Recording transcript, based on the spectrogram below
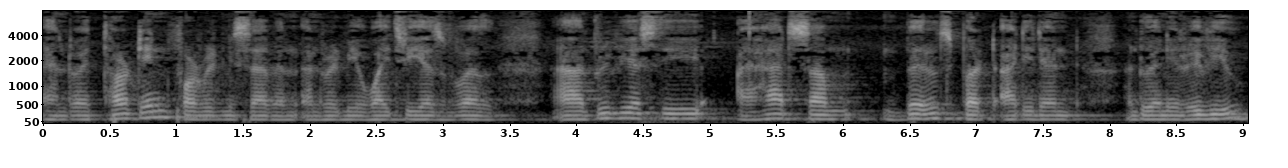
Android 13 for Redmi 7 and Redmi Y3 as well. And previously I had some builds but I didn't do any review.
